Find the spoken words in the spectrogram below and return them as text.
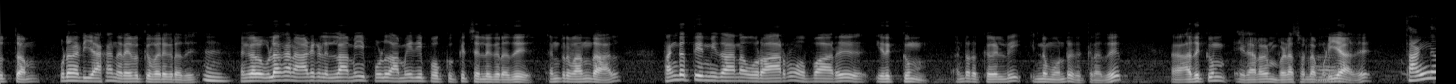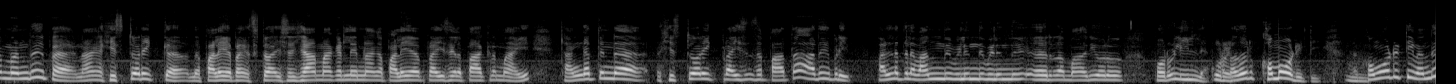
யுத்தம் உடனடியாக நிறைவுக்கு வருகிறது. எங்கள் உலக நாடுகள் எல்லாமே இப்பொழுது அமைதி போக்குக்கு செல்லுகிறது என்று வந்தால் தங்கத்தின் மீதான ஒரு ஆர்வம் எவ்வாறு இருக்கும்? என்ற ஒரு கேள்வி இன்னும் ஒன்று இருக்கிறது. அதுக்கும் எல்லாரும் விட சொல்ல முடியாது. தங்கம் வந்து இப்போ நாங்கள் ஹிஸ்டாரிக் இந்த பழைய ஷேர் மார்க்கெட்லேயும் நாங்கள் பழைய ப்ரைஸில் பார்க்குற மாதிரி தங்கத்தின் ஹிஸ்டாரிக் ப்ரைஸஸை பார்த்தா அது இப்படி பள்ளத்தில் வந்து விழுந்து விழுந்து ஏறுற மாதிரி ஒரு பொருள் இல்லை. அதாவது ஒரு கொமோடிட்டி கொமோடிட்டி வந்து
